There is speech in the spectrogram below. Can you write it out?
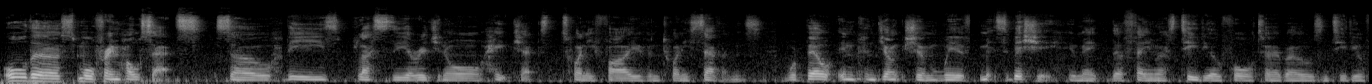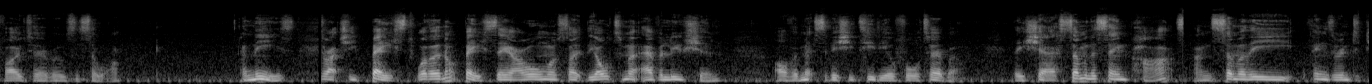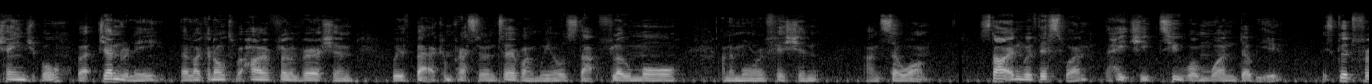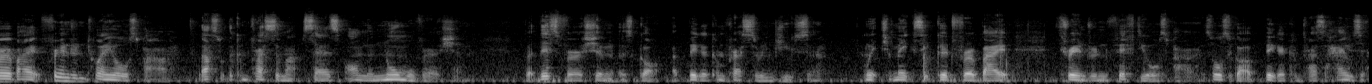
all the small frame Holsets so these plus the original HX25 and 27s were built in conjunction with Mitsubishi who make the famous TD04 turbos and TD05 turbos and so on. And these are actually based, well they're not based, they are almost like the ultimate evolution of a Mitsubishi TD04 turbo they share some of the same parts and some of the things are interchangeable, but generally they're like an ultimate higher flowing version with better compressor and turbine wheels that flow more and are more efficient and so on. Starting with this one, the HE211W, it's good for about 320 horsepower. That's what the compressor map says on the normal version. But this version has got a bigger compressor inducer, which makes it good for about 350 horsepower. It's also got a bigger compressor housing.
